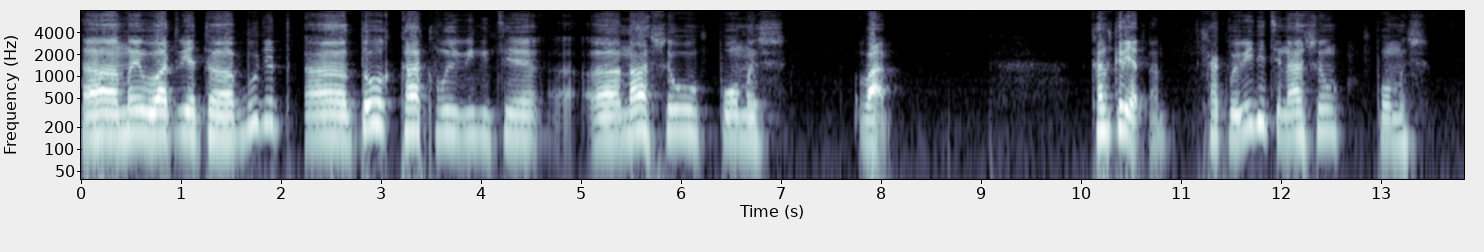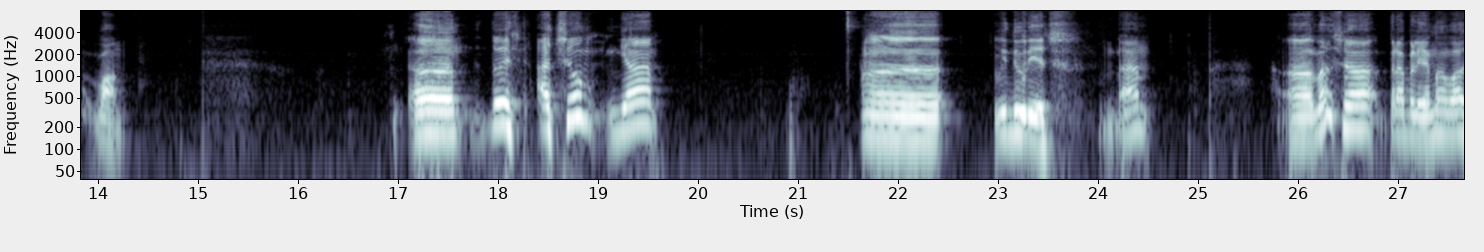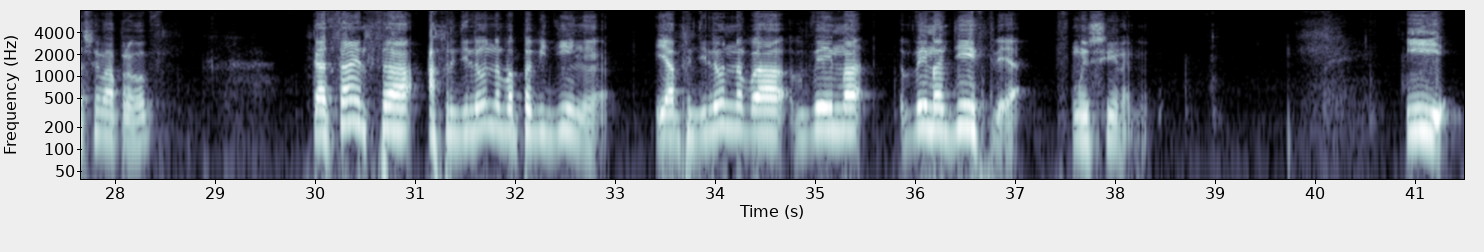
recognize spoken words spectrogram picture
э, моего ответа будет э, то, как вы видите э, нашу помощь вам. Конкретно как вы видите, нашу помощь вам. Э, то есть, о чем я э, веду речь, да? Э, ваша проблема, ваш вопрос касается определенного поведения и определенного взаимо взаимодействия с мужчинами. И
